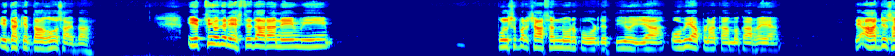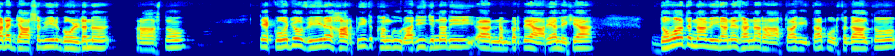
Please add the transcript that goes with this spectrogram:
ਇਦਾਂ ਕਿੱਦਾਂ ਹੋ ਸਕਦਾ। ਇੱਥੇ ਉਹਦੇ ਰਿਸ਼ਤੇਦਾਰਾਂ ਨੇ ਵੀ ਪੁਲਿਸ ਪ੍ਰਸ਼ਾਸਨ ਨੂੰ ਰਿਪੋਰਟ ਦਿੱਤੀ ਹੋਈ ਆ, ਉਹ ਵੀ ਆਪਣਾ ਕੰਮ ਕਰ ਰਹੇ ਆ। ਤੇ ਅੱਜ ਸਾਡਾ ਜਸਵੀਰ 골ਡਨ ਫਰਾਂਸ ਤੋਂ ਤੇ ਕੋਜੋ ਵੀਰ ਹਰਪ੍ਰੀਤ ਖੰਗੂਰਾ ਜੀ, ਜਿਨ੍ਹਾਂ ਦੀ ਨੰਬਰ ਤੇ ਆ ਰਿਹਾ ਲਿਖਿਆ, ਦੋਵਾਂ ਤਿੰਨਾਂ ਵੀਰਾਂ ਨੇ ਸਾਡੇ ਨਾਲ ਰਾਬਤਾ ਕੀਤਾ ਪੁਰਤਗਾਲ ਤੋਂ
